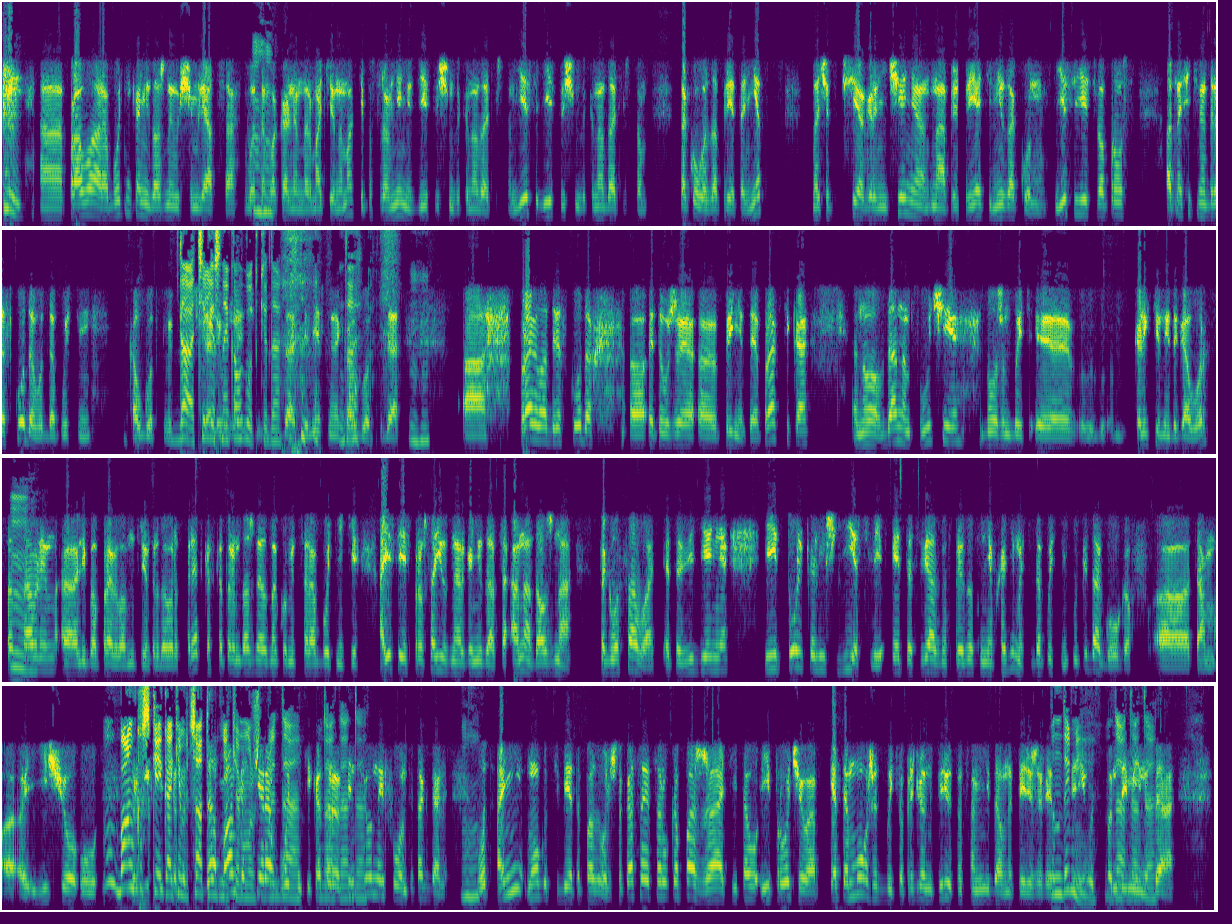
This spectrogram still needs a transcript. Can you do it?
э, права работника не должны ущемляться в этом угу. локальном нормативном акте по сравнению с действующим законодательством. Если действующим законодательством такого запрета нет, значит, все ограничения на предприятии незаконны. Если есть вопрос относительно дресс-кода, вот, допустим, колготки. Вы да, телесные колготки, да. Да, телесные колготки, да. А, правила о дресс-кодах а, это уже а, принятая практика, но в данном случае должен быть э, коллективный договор составлен, mm. либо правила внутреннего трудового распорядка, с которым должны ознакомиться работники. А если есть профсоюзная организация, она должна согласовать это введение. И только лишь если это связано с производственной необходимостью, допустим, у педагогов, э, там, э, еще у... Ну, банковские какие-нибудь сотрудники, да, банковские может работники, да, которые да, да, пенсионный да. фонд и так далее. Угу. Вот они могут себе это позволить. Что касается рукопожатий и, того, и прочего, это может быть в определенный период, мы с вами недавно пережили Пандемия. период пандемии, да, да, да. да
